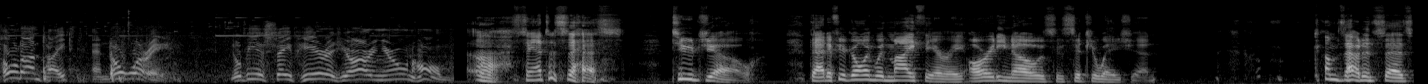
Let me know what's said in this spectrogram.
hold on tight and don't worry. You'll be as safe here as you are in your own home. Ugh, Santa says to Joe that if you're going with my theory, already knows his situation. Comes out and says,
